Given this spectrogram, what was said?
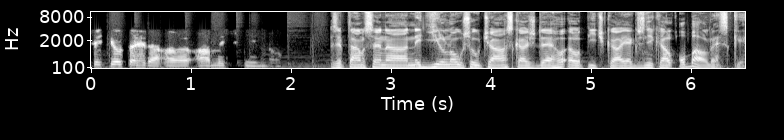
cítil tehda a, a my s ním. No. Zeptám se na nedílnou součást každého LPčka, jak vznikal obal desky.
